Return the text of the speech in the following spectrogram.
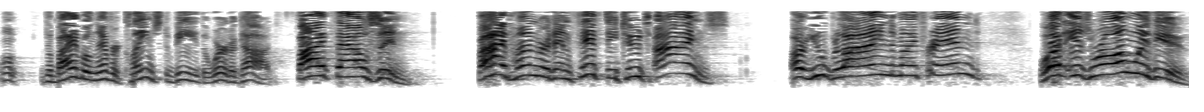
well, the Bible never claims to be the Word of God. 5,552 times! Are you blind, my friend? What is wrong with you?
